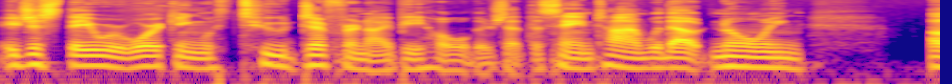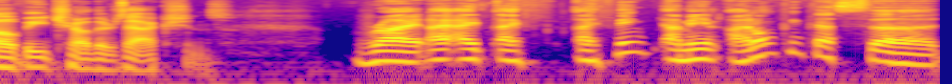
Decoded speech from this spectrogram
It just they were working with two different IP holders at the same time without knowing of each other's actions. Right. I, I, I, I think. I mean, I don't think that's the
